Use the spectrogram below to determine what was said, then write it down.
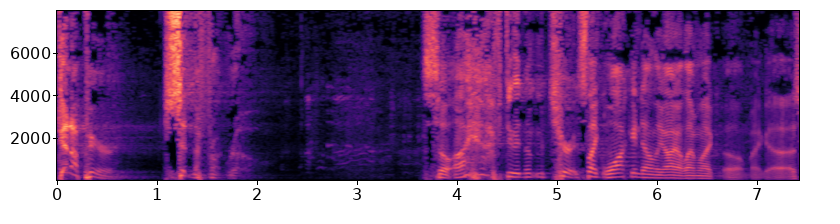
get up here sit in the front row. So I have to in the mature. It's like walking down the aisle. I'm like, oh my gosh.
